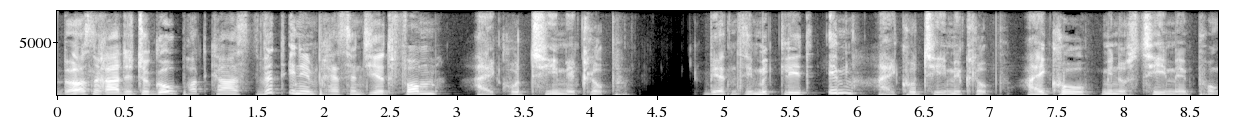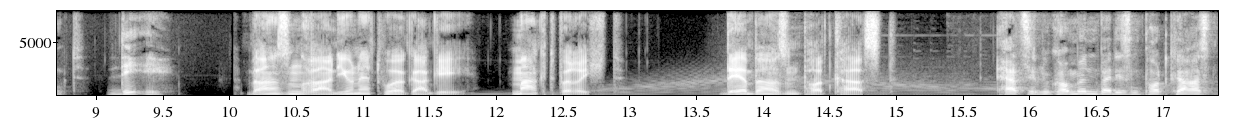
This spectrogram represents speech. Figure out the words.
Börsenradio To Go Podcast wird Ihnen präsentiert vom Heiko Theme Club. Werden Sie Mitglied im Heiko Theme Club. heiko-theme.de Börsenradio Network AG Marktbericht. Der Börsenpodcast. Herzlich willkommen bei diesem Podcast.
